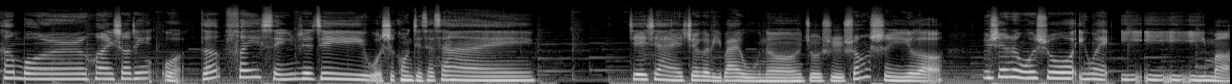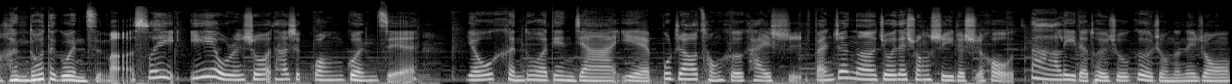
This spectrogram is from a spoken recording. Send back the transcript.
康博尔欢迎收听我的飞行日记，我是空姐菜菜。接下来这个礼拜五呢，就是双十一了。有些人会说，因为一一一一嘛，很多的棍子嘛，所以也有人说它是光棍节。有很多的店家也不知道从何开始，反正呢，就会在双十一的时候大力的推出各种的那种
